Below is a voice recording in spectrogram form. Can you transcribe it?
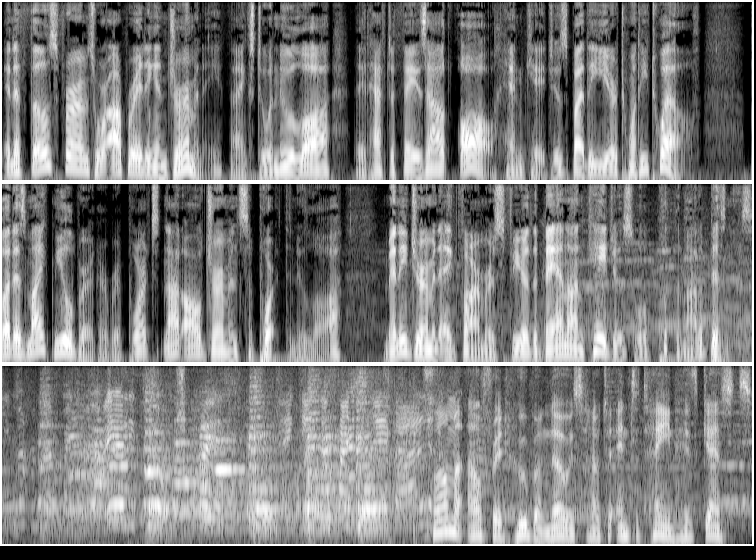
And if those firms were operating in Germany, thanks to a new law, they'd have to phase out all hen cages by the year 2012. But as Mike Muehlberger reports, not all Germans support the new law. Many German egg farmers fear the ban on cages will put them out of business. Farmer Alfred Huber knows how to entertain his guests.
